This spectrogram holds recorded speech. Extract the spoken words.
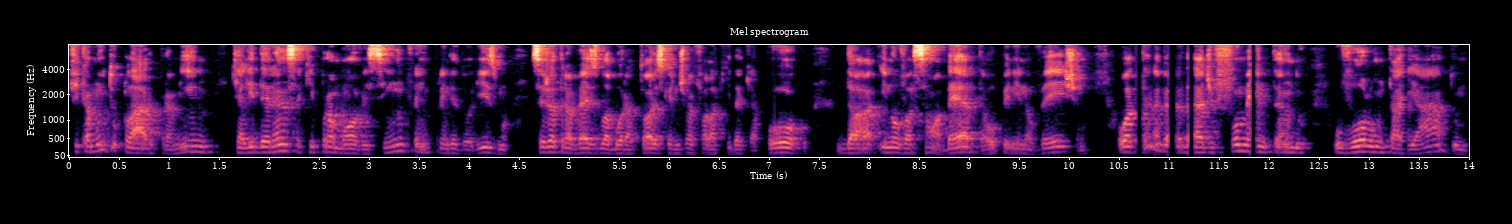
fica muito claro para mim que a liderança que promove esse intraempreendedorismo, seja através dos laboratórios que a gente vai falar aqui daqui a pouco, da inovação aberta, Open Innovation, ou até, na verdade, fomentando o voluntariado,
